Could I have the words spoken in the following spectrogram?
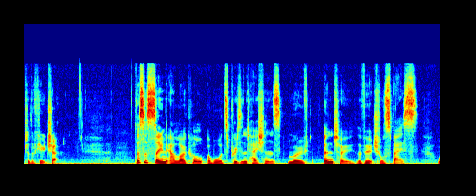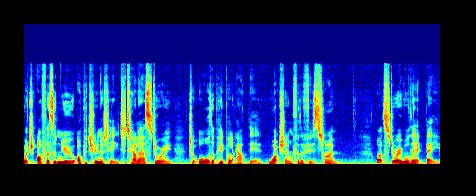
to the future. This has seen our local awards presentations moved into the virtual space, which offers a new opportunity to tell our story to all the people out there watching for the first time. What story will that be?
